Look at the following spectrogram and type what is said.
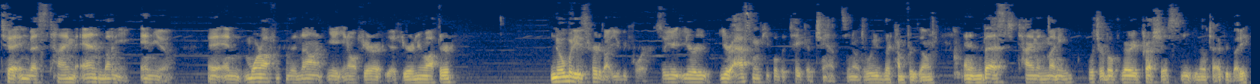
to invest time and money in you. And more often than not, you, know, if you're if you're a new author, nobody's heard about you before. So you're you're asking people to take a chance, you know, to leave their comfort zone and invest time and money, which are both very precious, you know, to everybody,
